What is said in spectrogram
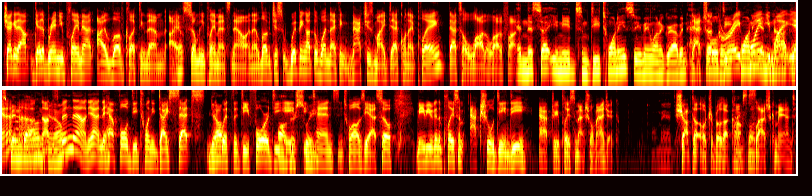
check it out. Get a brand new playmat. I love collecting them. I have so many playmats now, and I love just whipping out the one that I think matches my deck when I play. That's a lot, a lot of fun. In this set, you need some D20s, so you may want to grab an That's a actual great D20 D20 and you not might yeah, spin down, not you the know? spin down. Yeah, and they have full D20 dice sets Yep. with the D4, Oh, D8, sweet. D10s, and 12s. Yeah, so maybe you're going to play some actual D&D after you play some actual Magic. Oh man. shop.ultrapro.com slash command.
